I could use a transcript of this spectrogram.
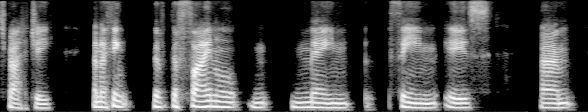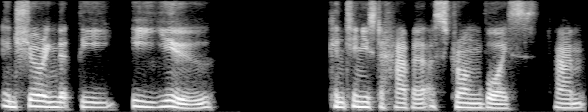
strategy. And I think the, the final main theme is um, ensuring that the EU continues to have a, a strong voice um,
